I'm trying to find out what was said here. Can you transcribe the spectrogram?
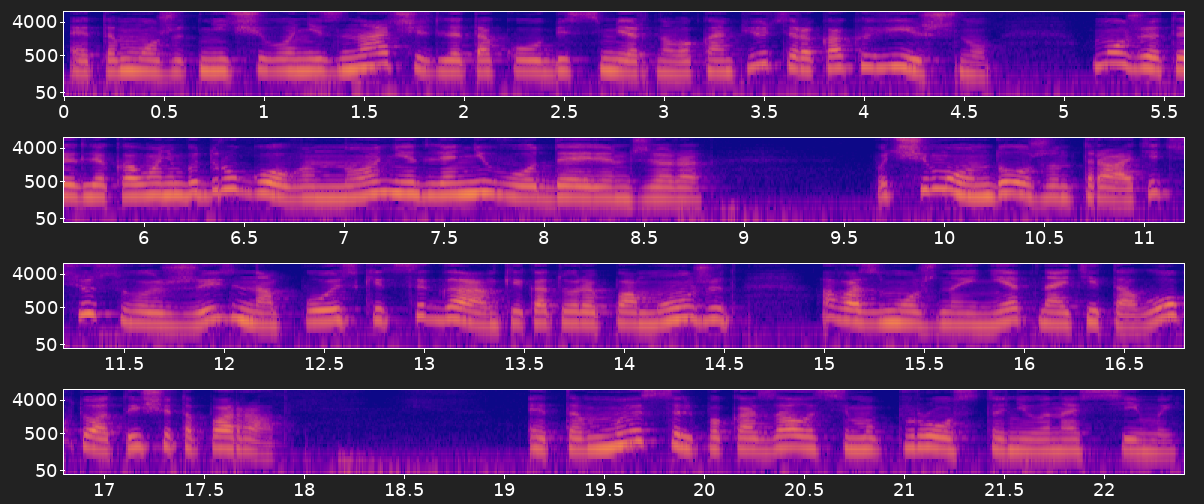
Это может ничего не значить для такого бессмертного компьютера, как Вишну, может и для кого-нибудь другого, но не для него, Деринджера. Почему он должен тратить всю свою жизнь на поиски цыганки, которая поможет, а возможно и нет, найти того, кто отыщет аппарат? Эта мысль показалась ему просто невыносимой.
